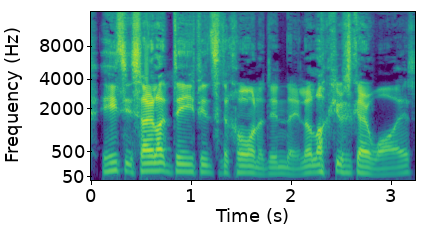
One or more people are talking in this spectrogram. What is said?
he hit it so like deep into the corner, didn't he? Looked like he was going wide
